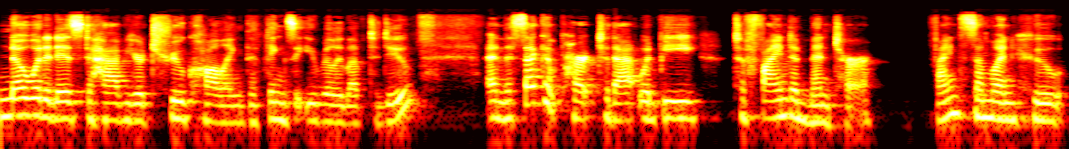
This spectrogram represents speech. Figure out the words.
know what it is to have your true calling, the things that you really love to do. And the second part to that would be to find a mentor, find someone who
